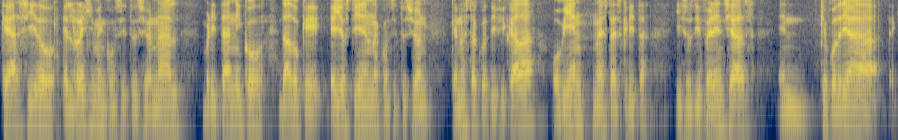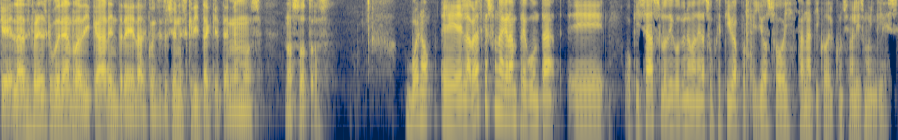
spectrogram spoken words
que ha sido el régimen constitucional británico, dado que ellos tienen una constitución que no está codificada o bien no está escrita? Y sus diferencias en que podría que las diferencias que podrían radicar entre la constitución escrita que tenemos nosotros. Bueno, eh, la verdad es que es una gran pregunta, eh, o quizás lo digo de una manera subjetiva porque yo soy fanático del constitucionalismo inglés.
